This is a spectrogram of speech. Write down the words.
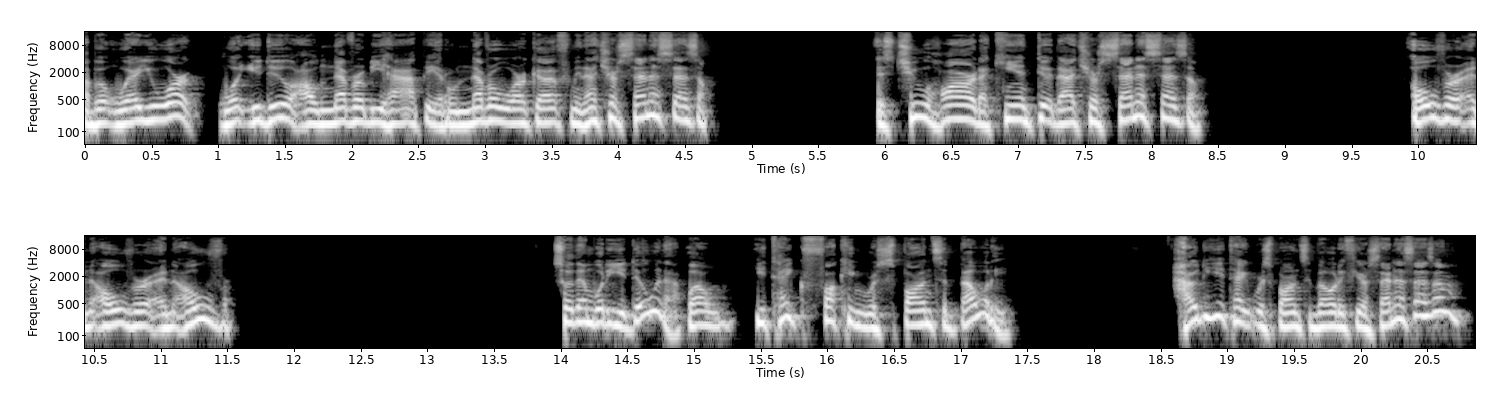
about where you work, what you do. I'll never be happy. It'll never work out for me. That's your cynicism. It's too hard. I can't do it. That's your cynicism. Over and over and over. So then what do you do with that? Well, you take fucking responsibility. How do you take responsibility for your cynicism?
